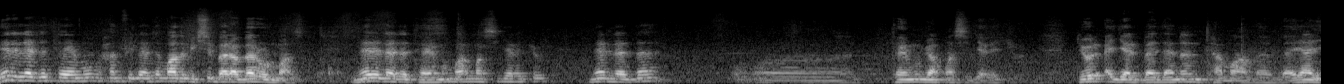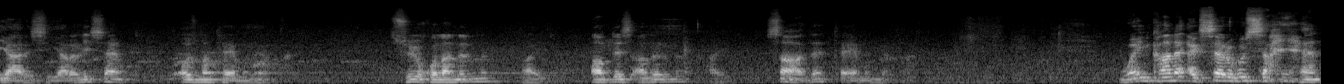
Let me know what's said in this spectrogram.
nerelerde teyemmüm Hanifilerde madem ikisi beraber olmaz. Nerelerde teyemmüm alması gerekiyor? nerelerde eee, teyemmüm yapması gerekiyor. Diyor eğer bedenin tamamı veya yarısı yaralıysa o zaman teyemmüm yapar. Suyu kullanır mı? Hayır. Abdest alır mı? Hayır. Sade teyemmüm yapar. Ve in kana ekseruhu sahihen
